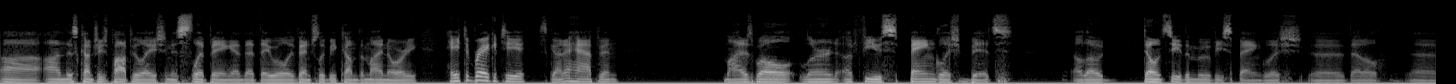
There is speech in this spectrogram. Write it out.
uh, on this country's population is slipping and that they will eventually become the minority. Hate to break it to you, it's going to happen. Might as well learn a few Spanglish bits, although don't see the movie Spanglish. Uh, that'll uh,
